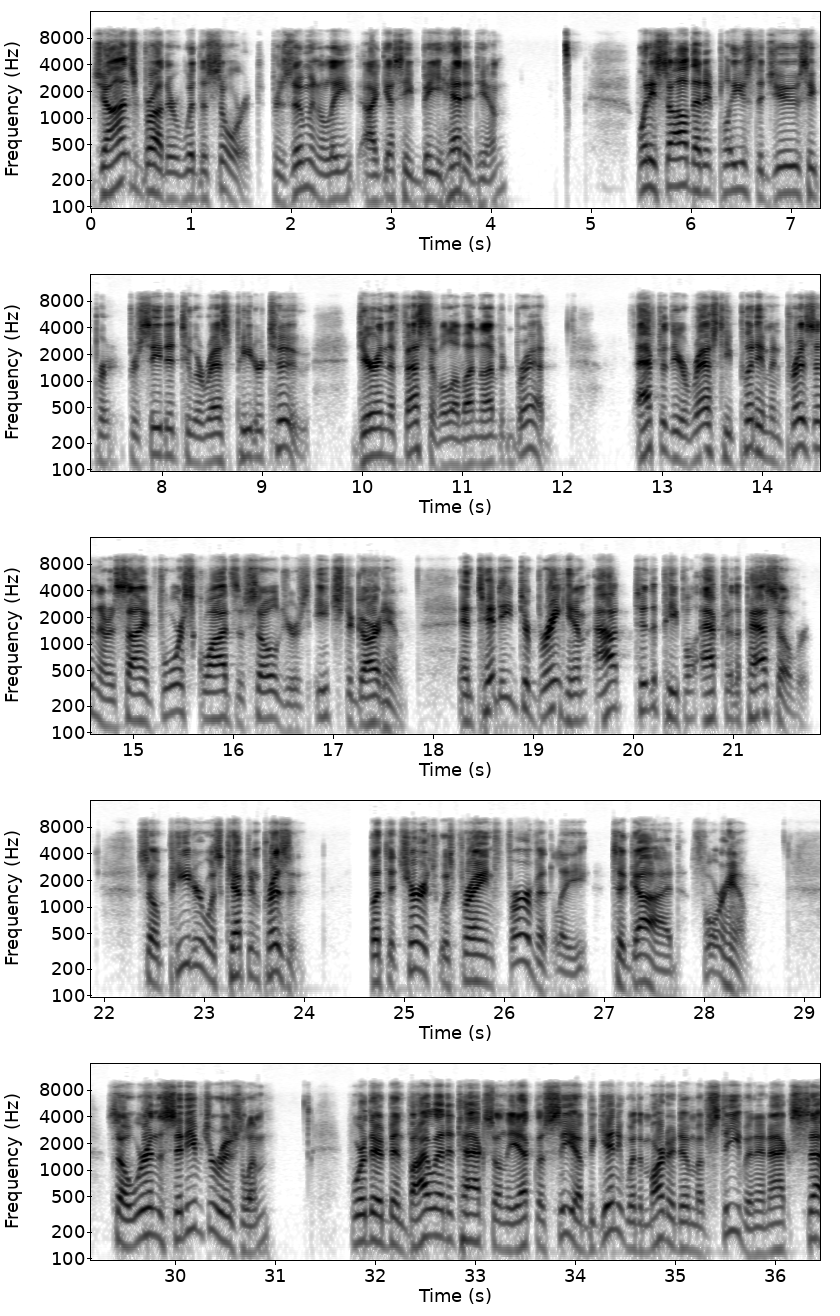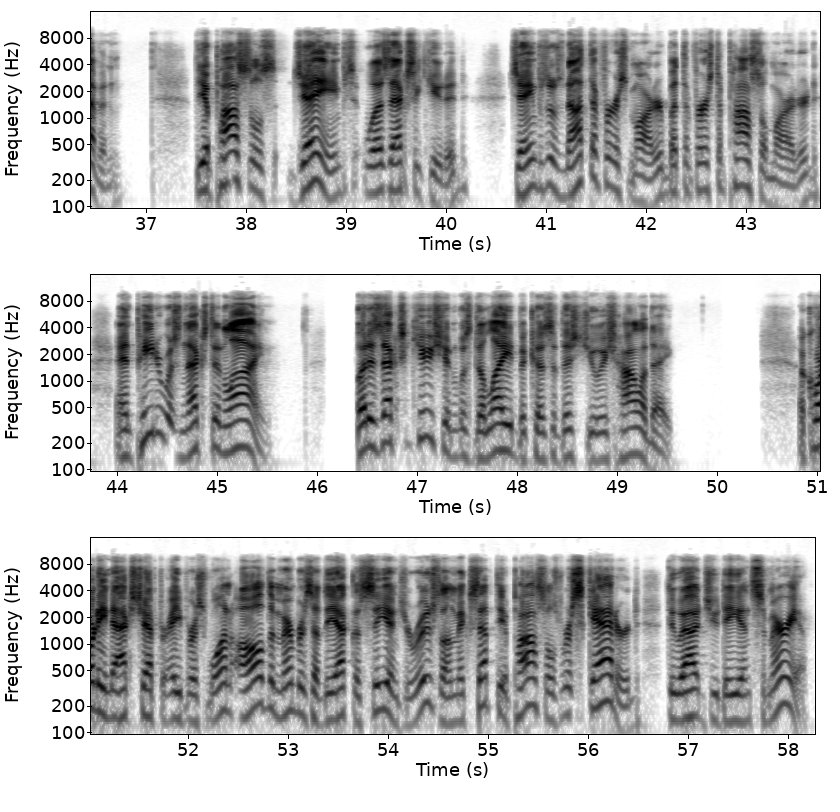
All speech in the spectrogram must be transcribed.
John's brother, with the sword. Presumably, I guess he beheaded him. When he saw that it pleased the Jews, he pr- proceeded to arrest Peter too during the festival of unleavened bread. After the arrest, he put him in prison and assigned four squads of soldiers, each to guard him, intending to bring him out to the people after the Passover. So Peter was kept in prison, but the church was praying fervently to God for him. So we're in the city of Jerusalem, where there had been violent attacks on the ecclesia, beginning with the martyrdom of Stephen in Acts 7. The apostles James was executed. James was not the first martyr, but the first apostle martyred, and Peter was next in line. But his execution was delayed because of this Jewish holiday. According to Acts chapter 8, verse 1, all the members of the ecclesia in Jerusalem, except the apostles, were scattered throughout Judea and Samaria.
